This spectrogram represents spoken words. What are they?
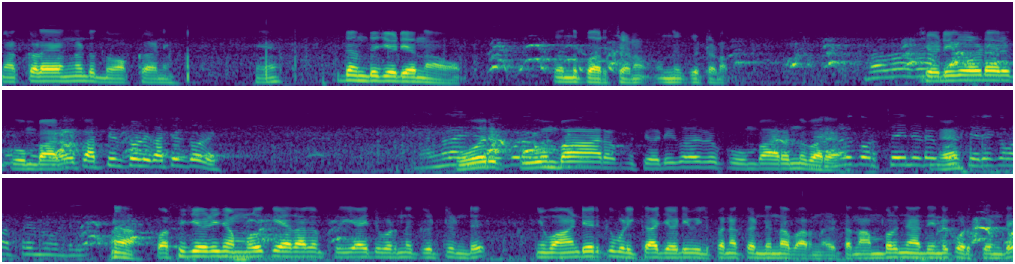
മക്കളെ അങ്ങോട്ട് നോക്കാണ്. ഏഹ് ഇതെന്ത് ചെടിയെന്നാവും. ഒന്ന് പറിച്ചണം ഒന്ന് കിട്ടണം. ചെടികളുടെ ഒരു കൂമ്പാരം. കത്തിരിത്തോളി കത്തിരിത്തോളി. ഒരു കൂമ്പാരം ചെടികളൊരു കൂമ്പാരം എന്ന് പറയാം. ആ കുറച്ച് ചെടി നമ്മൾക്ക് ഏതായാലും ഫ്രീ ആയിട്ട് ഇവിടുന്ന് കിട്ടുന്നുണ്ട്. ഇനി വാണ്ടിയവർക്ക് വിളിക്കാൻ ചെടി വിൽപ്പനൊക്കെ ഉണ്ടെന്നാണ് പറഞ്ഞത് കേട്ടോ. നമ്പർ ഞാൻ അതിന്റെ കൊടുക്കുന്നുണ്ട്.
